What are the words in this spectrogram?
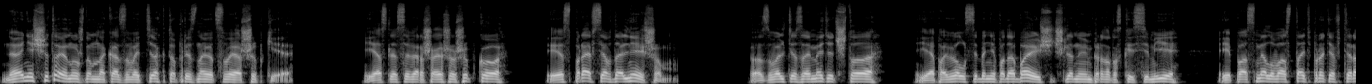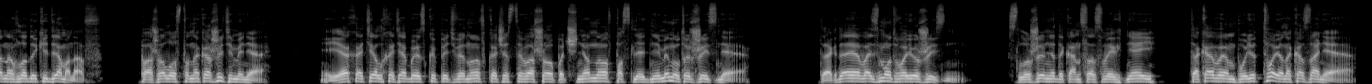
Но я не считаю нужным наказывать тех, кто признает свои ошибки. Если совершаешь ошибку, исправься в дальнейшем. Позвольте заметить, что я повел себя неподобающе члену императорской семьи и посмел восстать против тирана владыки демонов. Пожалуйста, накажите меня. Я хотел хотя бы искупить вину в качестве вашего подчиненного в последние минуты жизни. Тогда я возьму твою жизнь. Служи мне до конца своих дней, таковым будет твое наказание.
